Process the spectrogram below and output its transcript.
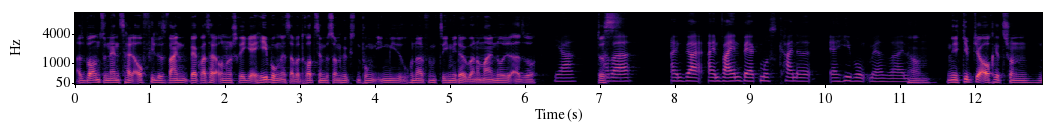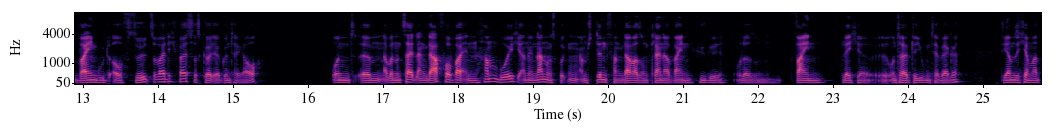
Also bei uns, du nennst halt auch vieles Weinberg, was halt auch eine schräge Erhebung ist, aber trotzdem bist du am höchsten Punkt irgendwie 150 Meter über normal Null. Also Ja, aber ein, We ein Weinberg muss keine Erhebung mehr sein. Ja. Nee, es gibt ja auch jetzt schon Weingut auf Sylt, soweit ich weiß. Das gehört ja Günther ja auch. Und, ähm, aber eine Zeit lang davor war in Hamburg an den Landungsbrücken am Stintfang, da war so ein kleiner Weinhügel oder so eine Weinfläche äh, unterhalb der Jugendherberge. Die haben sich ja mal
